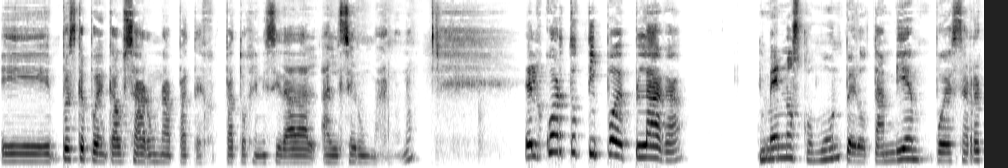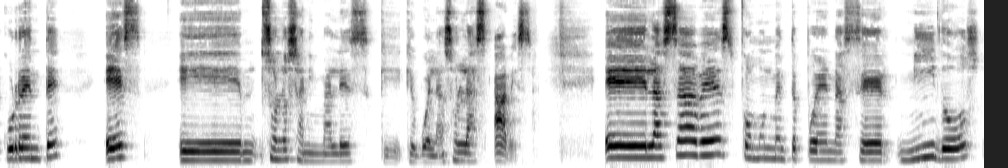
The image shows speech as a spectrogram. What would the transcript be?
eh, pues que pueden causar una patogenicidad al, ser humano, ¿no? El cuarto tipo de plaga, menos común, pero también puede ser recurrente, es, eh, son los animales que, vuelan, son las aves. Eh, las aves comúnmente pueden hacer nidos,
